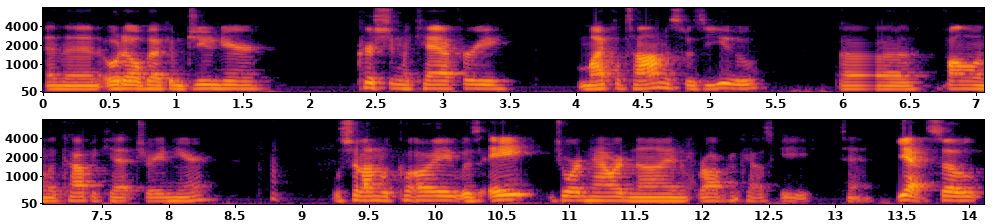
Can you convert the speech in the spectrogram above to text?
and then Odell Beckham Jr., Christian McCaffrey, Michael Thomas was you, uh, following the copycat train here. LeSean McCoy was eight, Jordan Howard nine, Rob Gronkowski ten. Yeah, so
